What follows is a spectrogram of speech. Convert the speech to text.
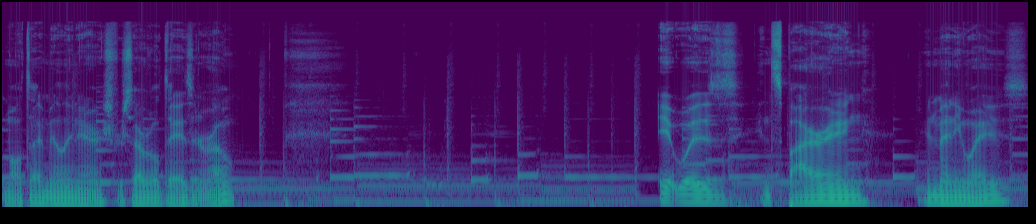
multimillionaires for several days in a row. It was inspiring in many ways.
